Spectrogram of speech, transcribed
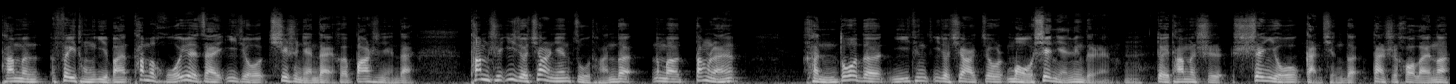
他们非同一般，他们活跃在一九七十年代和八十年代。他们是一九七二年组团的，那么当然很多的你一听一九七二，就是某些年龄的人，对他们是深有感情的。但是后来呢，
